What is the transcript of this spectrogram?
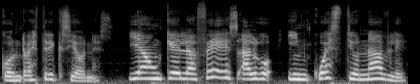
con restricciones. Y aunque la fe es algo incuestionable,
